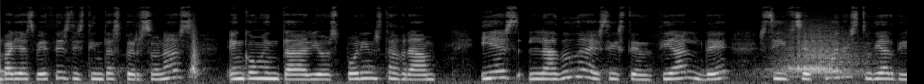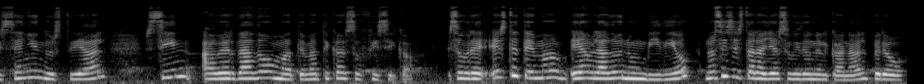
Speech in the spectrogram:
varias veces distintas personas en comentarios, por Instagram y es la duda existencial de si se puede estudiar diseño industrial sin haber dado matemáticas o física. Sobre este tema he hablado en un vídeo, no sé si estará ya subido en el canal, pero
